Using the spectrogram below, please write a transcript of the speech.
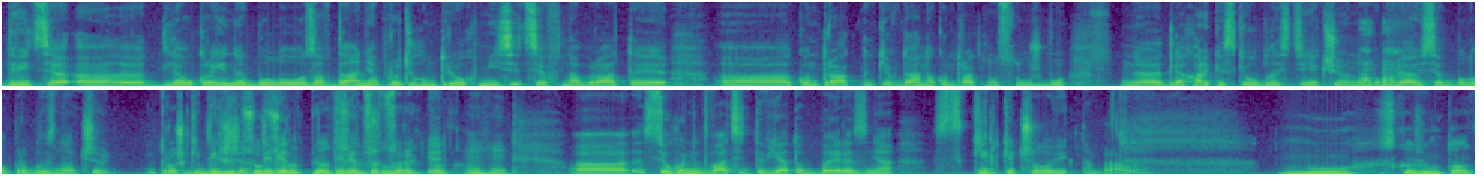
Дивіться, е, для України було завдання протягом трьох місяців набрати е, контрактників да, на контрактну службу. Е, Для Харківської області, якщо я не помиляюся, було приблизно чи трошки більше 945 945. чоловік. Е, Сьогодні 29 березня. Скільки чоловік набрали? Ну, скажімо так,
